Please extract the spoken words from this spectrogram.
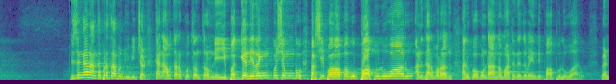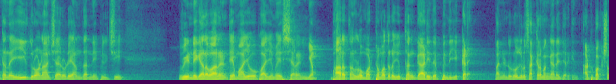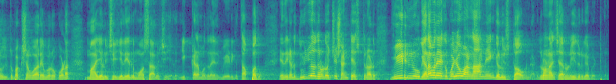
నిజంగానే అంత ప్రతాపం చూపించాడు. కానీ అవతల కుతంత్రం నీ ఈ పగ్గె నిరంకుశంబు పసిపాపవు పాపులు వారు అని ధర్మరాజు అనుకోకుండా అన్నమాట నిజమైంది పాపులు వారు. వెంటనే ఈ ద్రోణాచార్యుడే అందరినీ పిలిచి వీడిని గెలవాలంటే మాయోపాయమే శరణ్యం. భారతంలో మొట్టమొదటి యుద్ధం గాడి తప్పింది ఇక్కడే. పన్నెండు రోజులు సక్రమంగానే జరిగింది. అటుపక్షం ఇటుపక్షం వారు ఎవరూ కూడా మాయలు చేయలేదు మోసాలు చేయలేదు. ఇక్కడ మొదలైంది. వీడికి తప్పదు. ఎందుకంటే దుర్యోధనుడు వచ్చి షంటేస్తున్నాడు. వీడిని నువ్వు గెలవలేకపోయావు వాళ్ళ నాన్న ఏం గెలుస్తావు అన్నాడు. ద్రోణాచార్యుని ఎదురుగా పెట్టుకుని.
